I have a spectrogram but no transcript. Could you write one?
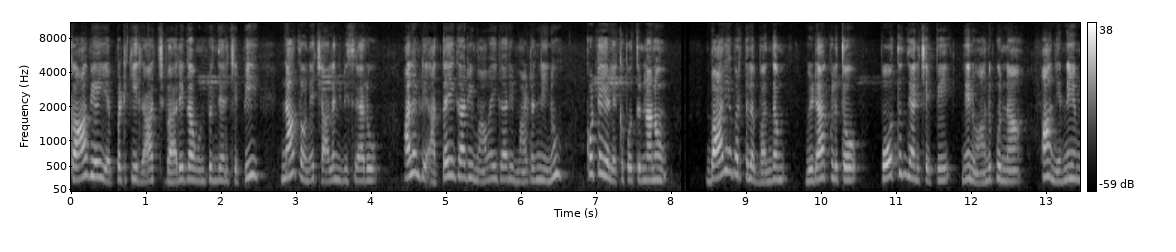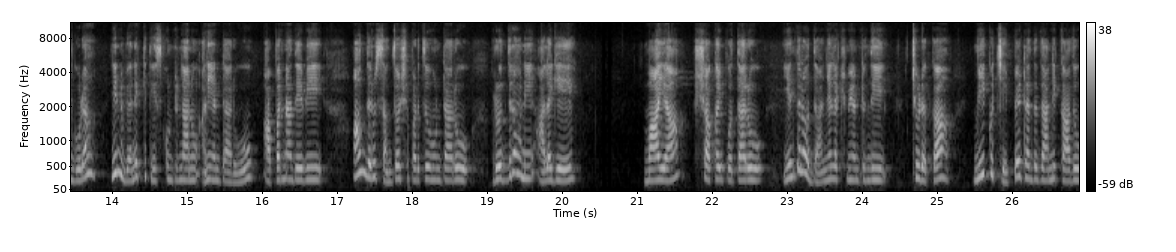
కావ్య ఎప్పటికీ రాజ్ భార్యగా ఉంటుంది అని చెప్పి నాతోనే ఛాలెంజ్ విసిరారు. అలాంటి అత్తయ్య గారి మామయ్య గారి మాటని నేను కొట్టేయలేకపోతున్నాను. భార్యాభర్తల బంధం విడాకులతో పోతుంది అని చెప్పి నేను అనుకున్నా. ఆ నిర్ణయం కూడా నేను వెనక్కి తీసుకుంటున్నాను అని అంటారు అపర్ణాదేవి. అందరూ సంతోషపడుతూ ఉంటారు. రుద్రాని అలాగే మాయా షాక్ అయిపోతారు. ఇంతలో ధాన్యలక్ష్మి అంటుంది చూడక్క మీకు చెప్పేటంత దాన్ని కాదు.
